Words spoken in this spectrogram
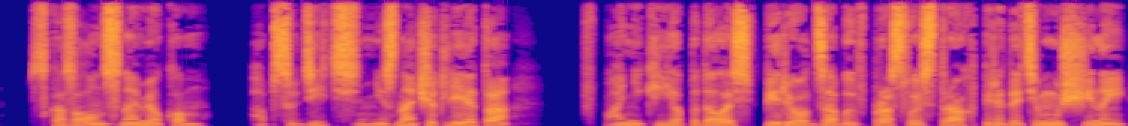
— сказал он с намеком. «Обсудить? Не значит ли это...» В панике я подалась вперед, забыв про свой страх перед этим мужчиной.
